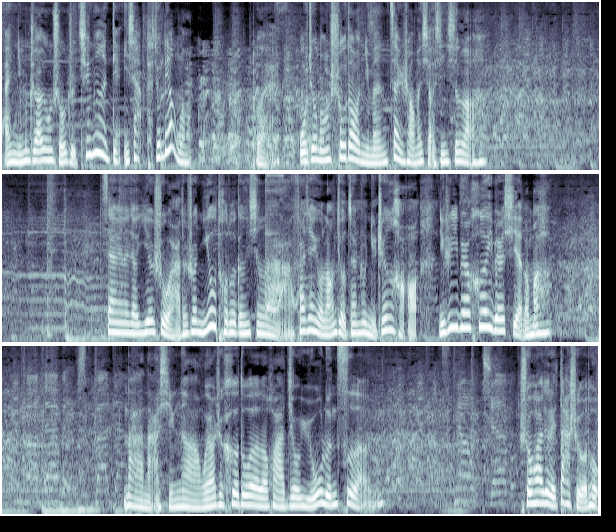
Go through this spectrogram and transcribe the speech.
哎，你们只要用手指轻轻的点一下，它就亮了，对我就能收到你们赞赏的小心心了。下面呢叫椰树啊，他说你又偷偷更新了啊，发现有郎酒赞助你真好，你是一边喝一边写的吗？那哪行啊，我要是喝多了的话就语无伦次了，说话就得大舌头。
